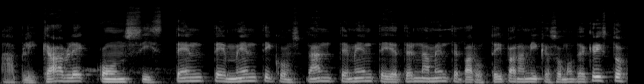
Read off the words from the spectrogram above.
aplicable consistentemente y constantemente y eternamente para usted y para mí que somos de Cristo.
